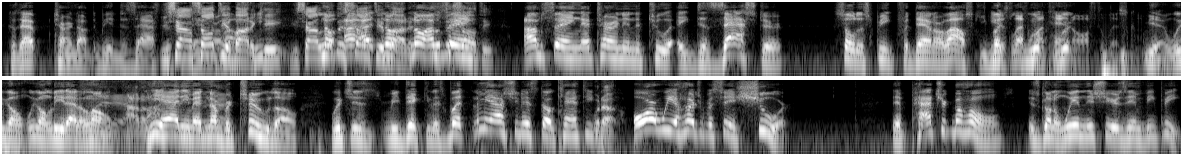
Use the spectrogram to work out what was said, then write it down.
because that turned out to be a disaster. You sound Dan salty about it, Orlovsky. Key. You sound a little bit I- I- salty no, about it. No, A I'm saying salty. I'm saying that turned into a disaster, so to speak, for Dan Orlovsky. He but just left we're- Montana we're- off the list. Come on. Yeah, we're gonna we're gonna leave that alone. Yeah, I don't he know had him at number that. two though, which is ridiculous. But let me ask you this though, Canty. What up? Are we 100 percent sure that Patrick Mahomes is going to win this year's MVP?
